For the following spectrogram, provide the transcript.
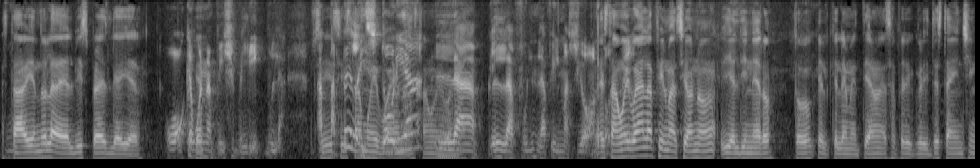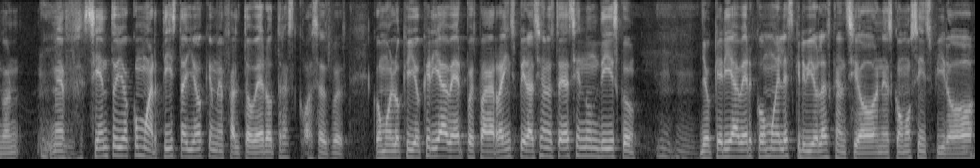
Estaba viendo la de Elvis Presley ayer. Oh, qué buena pinche película. Sí, Aparte sí, de la historia, está muy buena. la, la, la filmación. Está muy buena la filmación, ¿no? Y el dinero, todo que el que le metieron a esa peliculita está bien chingón. Me siento yo como artista, yo que me faltó ver otras cosas, pues. Como lo que yo quería ver, pues para agarrar inspiración. Estoy haciendo un disco. Yo quería ver cómo él escribió las canciones, cómo se inspiró,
